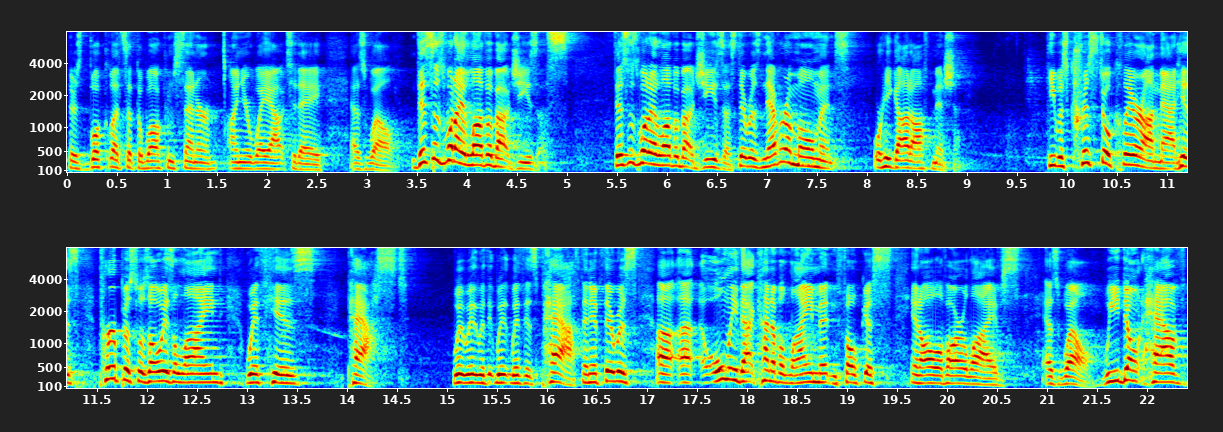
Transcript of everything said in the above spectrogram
there's booklets at the Welcome Center on your way out today as well. This is what I love about Jesus. This is what I love about Jesus. There was never a moment where he got off mission. He was crystal clear on that. His purpose was always aligned with his past, with, with, with, with his path. And if there was uh, uh, only that kind of alignment and focus in all of our lives as well, we don't have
